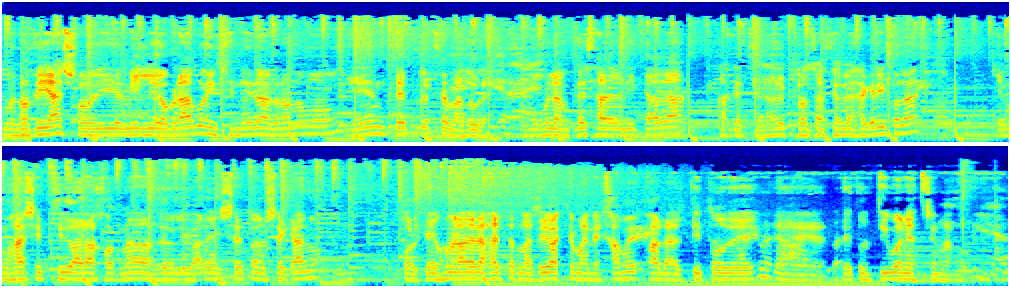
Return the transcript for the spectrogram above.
Buenos días, soy Emilio Bravo, ingeniero agrónomo en Teplo Extremadura. Somos una empresa dedicada a gestionar explotaciones agrícolas y hemos asistido a las jornadas de olivar en seto en secano porque es una de las alternativas que manejamos para el tipo de, de, cultivo en Extremadura.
